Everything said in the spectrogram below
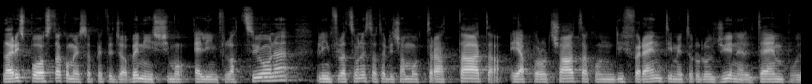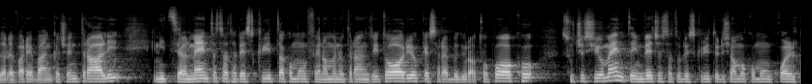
La risposta, come sapete già benissimo, è l'inflazione. L'inflazione è stata diciamo trattata e approcciata con differenti metodologie nel tempo dalle varie banche centrali. Inizialmente è stata descritta come un fenomeno transitorio che sarebbe durato poco, successivamente invece è stato descritto diciamo come un qualcosa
